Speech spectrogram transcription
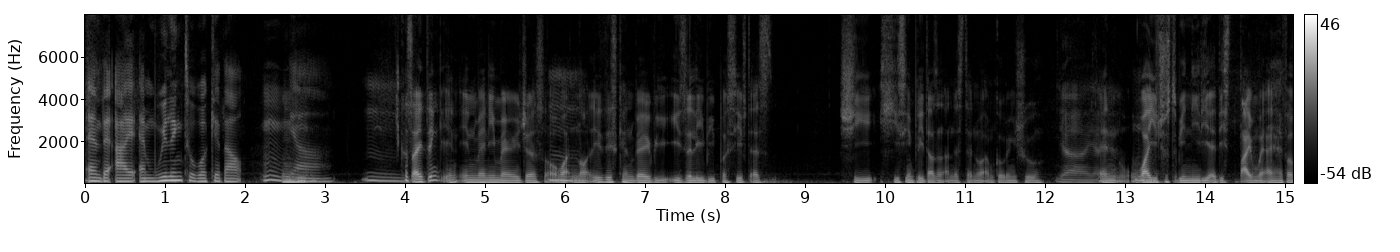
and that I am willing to work it out. Mm. Yeah. Mm-hmm. Mm. Because I think in, in many marriages Mm. or whatnot, it- this can very easily be perceived as she he simply doesn't understand what I'm going through. Yeah, yeah. and why you choose to be needy at this time when I have a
